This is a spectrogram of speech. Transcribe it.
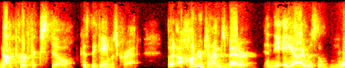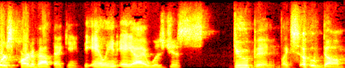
Not perfect still, because the game was crap, but a hundred times better. And the AI was the worst part about that game. The alien AI was just stupid, like so dumb.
